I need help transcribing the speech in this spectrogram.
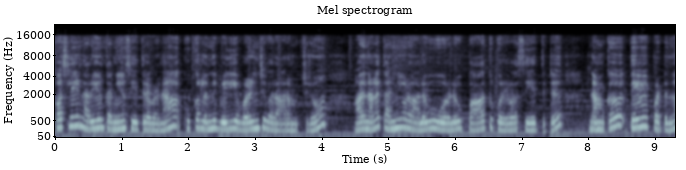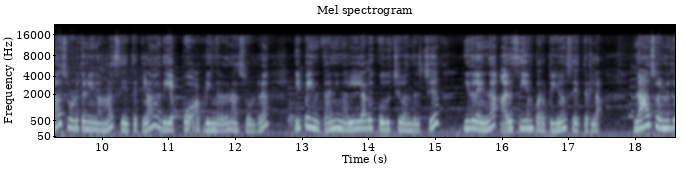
ஃபர்ஸ்ட்லேயே நிறைய தண்ணியும் சேர்த்துற வேணாம். குக்கர்லேருந்து வெளியே வழிஞ்சு வர ஆரம்பிச்சிடும். அதனால் தண்ணியோட அளவு ஓரளவு பார்த்து குறைவாக சேர்த்துட்டு நமக்கு தேவைப்பட்டதுன்னா சுடு தண்ணி நம்ம சேர்த்துக்கலாம். அது எப்போ அப்படிங்கிறத நான் சொல்கிறேன் இப்போ இந்த தண்ணி நல்லாவே கொதிச்சு வந்துருச்சு. இதில் இந்த அரிசியும் பருப்பையும் சேர்த்துடலாம். நான் சொன்னது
